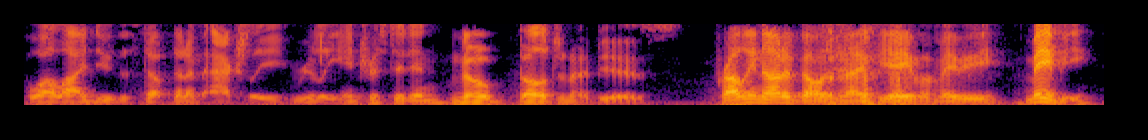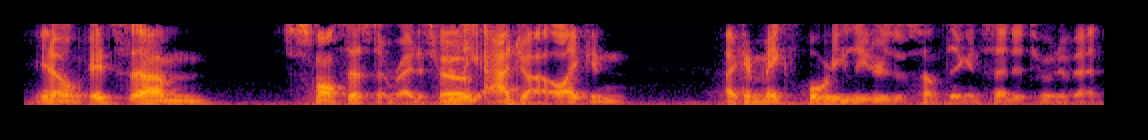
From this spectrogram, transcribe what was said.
while I do the stuff that I'm actually really interested in. No Belgian IPAs. Probably not a Belgian IPA, but maybe maybe you know it's um it's a small system, right? It's really agile. I can I can make 40 liters of something and send it to an event.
